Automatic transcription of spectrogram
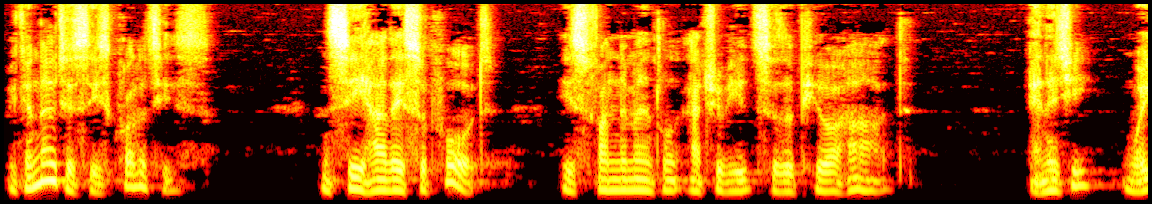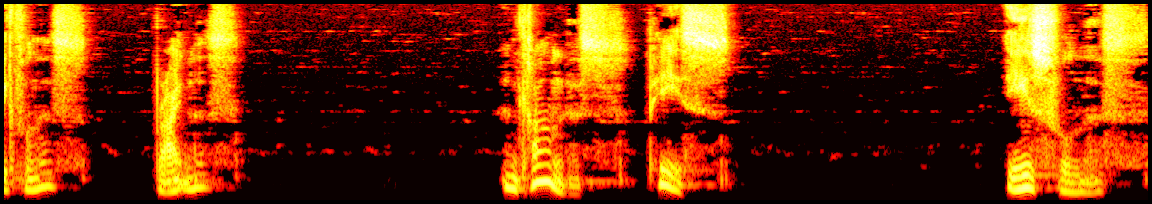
we can notice these qualities and see how they support these fundamental attributes of the pure heart energy, wakefulness, brightness, and calmness, peace, easefulness.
